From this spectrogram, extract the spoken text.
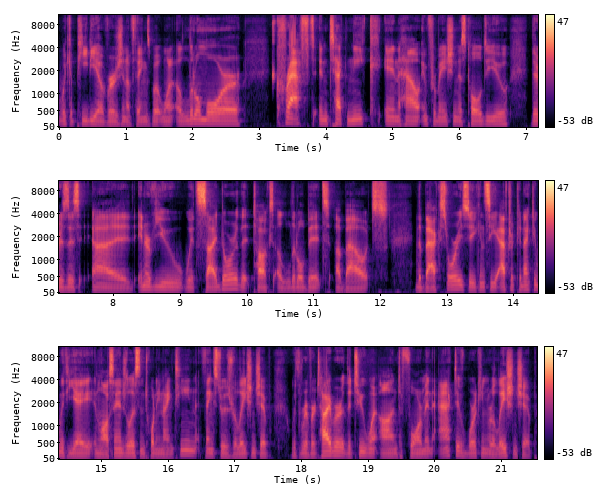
Wikipedia version of things, but want a little more craft and technique in how information is told to you. There's this uh, interview with Side Door that talks a little bit about the backstory. So you can see after connecting with Ye in Los Angeles in 2019, thanks to his relationship with River Tiber, the two went on to form an active working relationship.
